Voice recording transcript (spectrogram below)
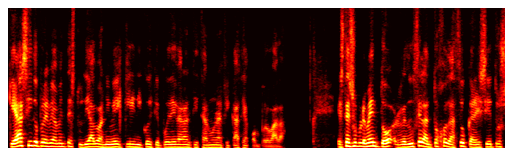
que ha sido previamente estudiado a nivel clínico y que puede garantizar una eficacia comprobada. Este suplemento reduce el antojo de azúcares y otros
